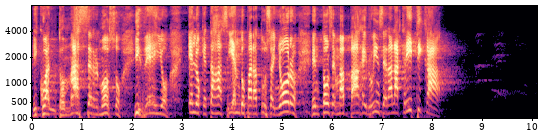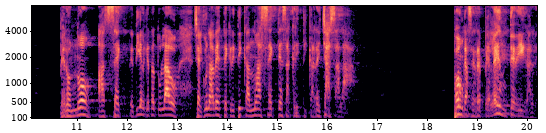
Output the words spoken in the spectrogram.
Y cuanto más hermoso y bello es lo que estás haciendo para tu Señor, entonces más baja y ruin será la crítica. Pero no acepte, dile que está a tu lado, si alguna vez te critica, no acepte esa crítica, recházala. Póngase repelente, dígale,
